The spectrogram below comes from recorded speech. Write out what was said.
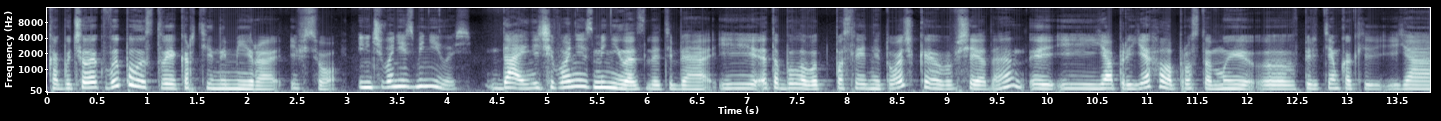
Как бы человек выпал из твоей картины мира, и все. И ничего не изменилось. Да, и ничего не изменилось для тебя. И это было вот последней точкой вообще, да. И я приехала, просто мы э, перед тем, как я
